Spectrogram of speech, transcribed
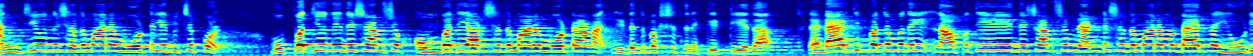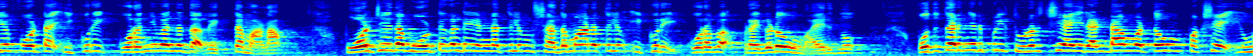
അഞ്ച് ഒന്ന് ശതമാനം വോട്ട് ലഭിച്ചപ്പോൾ മുപ്പത്തിയൊന്ന് ദശാംശം ഒമ്പത് ആറ് ശതമാനം വോട്ടാണ് ഇടതുപക്ഷത്തിന് കിട്ടിയത്. രണ്ടായിരത്തി പത്തൊമ്പതിൽ നാൽപ്പത്തിയേഴ് ദശാംശം രണ്ട് ശതമാനം ഉണ്ടായിരുന്ന യു ഡി എഫ് വോട്ട് ഇക്കുറി കുറഞ്ഞുവെന്നത് വ്യക്തമാണ്. പോൾ ചെയ്ത വോട്ടുകളുടെ എണ്ണത്തിലും ശതമാനത്തിലും ഇക്കുറി കുറവ് പ്രകടവുമായിരുന്നു. പൊതുതെരഞ്ഞെടുപ്പിൽ തുടർച്ചയായി രണ്ടാം വട്ടവും പക്ഷേ യു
